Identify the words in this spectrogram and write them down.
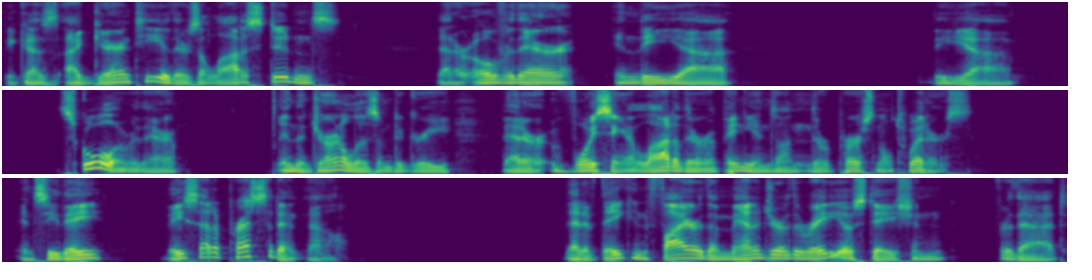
Because I guarantee you there's a lot of students that are over there in the uh, the uh, school over there in the journalism degree that are voicing a lot of their opinions on their personal twitters and see they they set a precedent now that if they can fire the manager of the radio station for that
